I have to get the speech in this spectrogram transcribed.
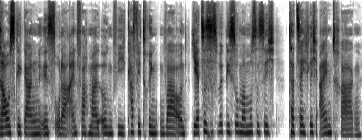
rausgegangen ist oder einfach mal irgendwie Kaffee trinken war. Und jetzt ist es wirklich so, man muss es sich tatsächlich eintragen.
